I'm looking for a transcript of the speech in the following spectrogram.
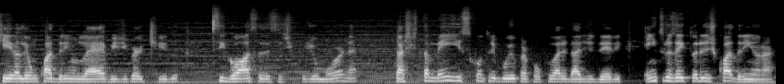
queira ler um quadrinho leve e divertido, se gosta desse tipo de humor, né? Eu acho que também isso contribuiu para a popularidade dele entre os leitores de quadrinho, né?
